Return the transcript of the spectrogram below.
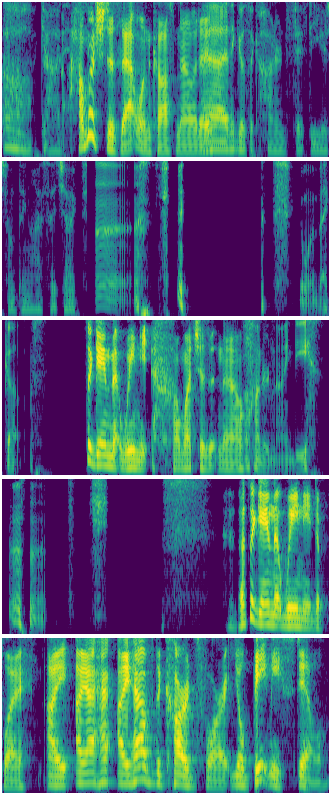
oh God! How much does that one cost nowadays? Uh, I think it was like 150 or something last I checked. Uh, it went back up. It's a game that we need. How much is it now? 190. That's a game that we need to play. I I I, I have the cards for it. You'll beat me still,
